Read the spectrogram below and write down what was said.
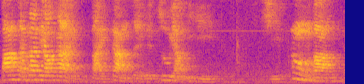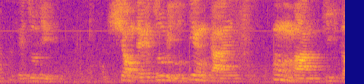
帮助咱了解大港节的主要意义是五万的主日，上帝的主人应该。五万基督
